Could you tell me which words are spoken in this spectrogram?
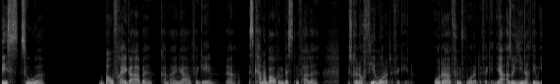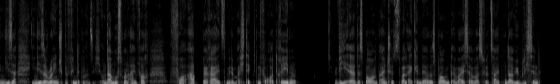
bis zur Baufreigabe kann ein Jahr vergehen. Ja? Es kann aber auch im besten Falle, es können auch vier Monate vergehen. oder fünf Monate vergehen. Ja, also je nachdem, in dieser, in dieser Range befindet man sich. Und da muss man einfach vorab bereits mit dem Architekten vor Ort reden, wie er das Bauamt einschätzt, weil er kennt ja das Bauamt, er weiß ja, was für Zeiten da üblich sind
